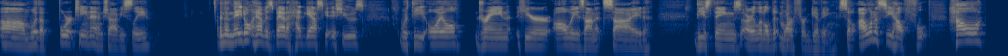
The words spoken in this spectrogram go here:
um, with a 14 inch, obviously. And then they don't have as bad a head gasket issues with the oil drain here always on its side these things are a little bit more forgiving. So I want to see how fl- how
